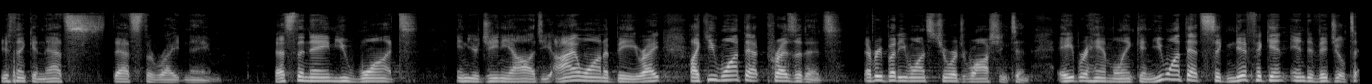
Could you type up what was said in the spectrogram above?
you're thinking that's, that's the right name. That's the name you want in your genealogy. I want to be, right? Like you want that president. Everybody wants George Washington, Abraham Lincoln. You want that significant individual to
